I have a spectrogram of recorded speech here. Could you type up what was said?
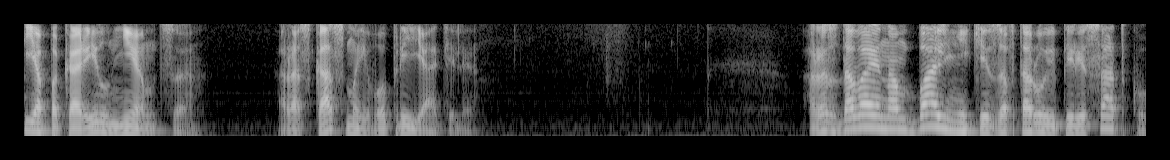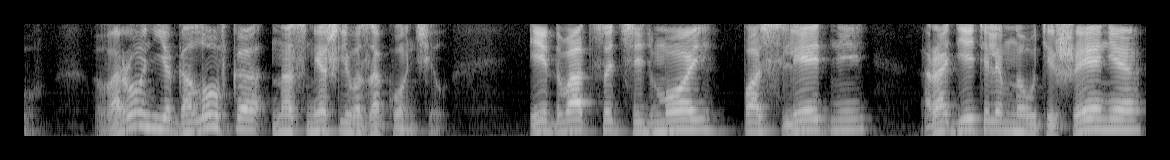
я покорил немца. Рассказ моего приятеля. Раздавая нам бальники за вторую пересадку, Воронья головка насмешливо закончил. И двадцать седьмой, последний, родителям на утешение,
